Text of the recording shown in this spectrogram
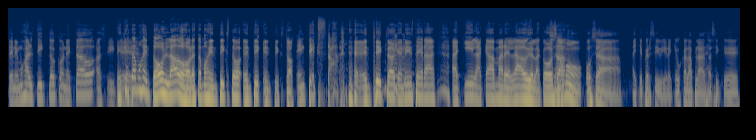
tenemos al TikTok conectado, así que... Es que estamos en todos lados. Ahora estamos en TikTok, en, Tik- en TikTok, En TikTok. en TikTok, en Instagram. Aquí la cámara, el audio, la cosa. Chamo, o sea, hay que percibir, hay que buscar la plata, así que...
